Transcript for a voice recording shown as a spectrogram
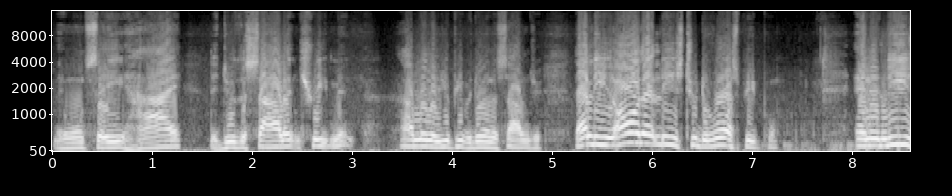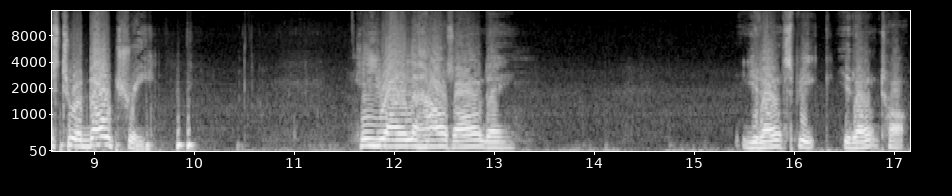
They won't say hi. They do the silent treatment. How many of you people doing the silent treatment? That leads all that leads to divorce, people, and it leads to adultery. Here you are in the house all day. You don't speak. You don't talk.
